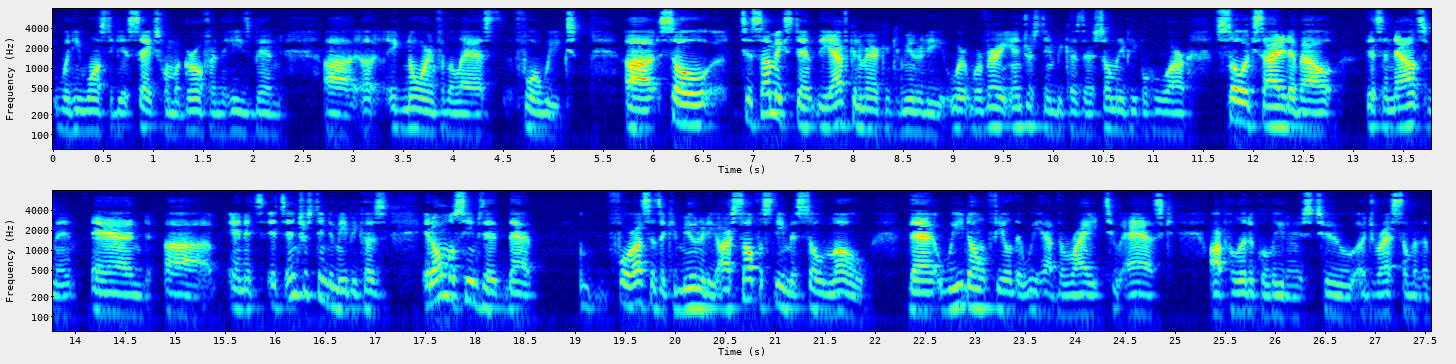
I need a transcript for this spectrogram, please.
when he wants to get sex from a girlfriend that he's been uh, uh ignoring for the last four weeks. Uh, so to some extent, the African American community we're, we're very interesting because there's so many people who are so excited about this announcement, and uh, and it's it's interesting to me because it almost seems that that for us as a community, our self esteem is so low that we don't feel that we have the right to ask our political leaders to address some of the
